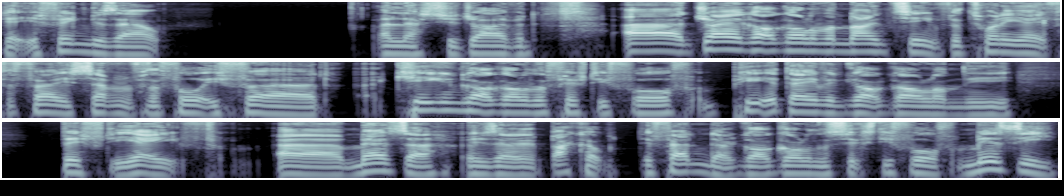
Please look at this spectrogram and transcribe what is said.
get your fingers out unless you're driving. Uh, Drea got a goal on the 19th, the 28th, the 37th, the 43rd. Keegan got a goal on the 54th. Peter David got a goal on the 58th. Uh, Meza is a backup defender, got a goal on the 64th. Mizzy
